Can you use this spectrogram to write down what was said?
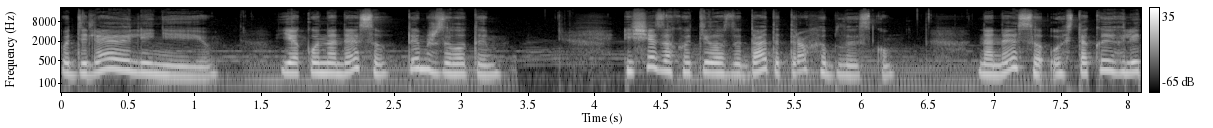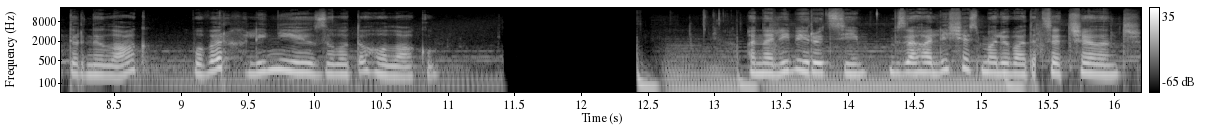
поділяю лінією, яку нанесу тим ж золотим. І ще захотілося додати трохи блиску. Нанесу ось такий глітерний лак поверх лінії золотого лаку. А на лівій руці взагалі щось малювати це челендж,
